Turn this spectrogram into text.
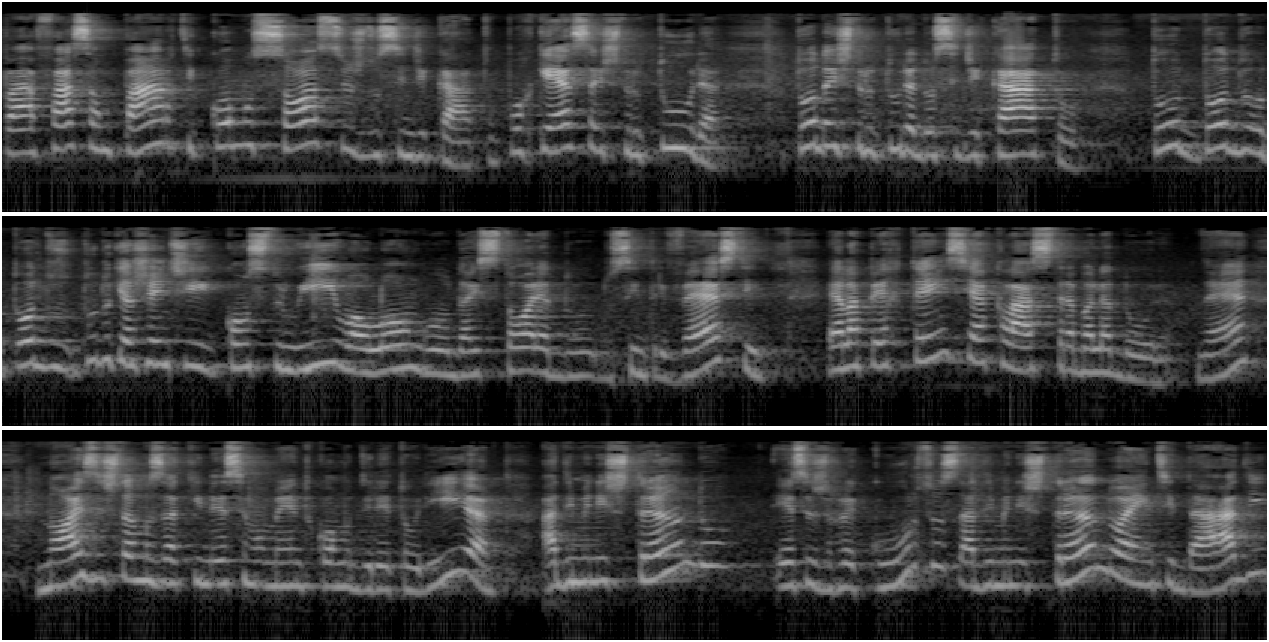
pa façam parte como sócios do sindicato, porque essa estrutura, toda a estrutura do sindicato, todo, todo, todo, tudo que a gente construiu ao longo da história do, do Sintriveste, ela pertence à classe trabalhadora, né? Nós estamos aqui nesse momento como diretoria administrando esses recursos, administrando a entidade,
